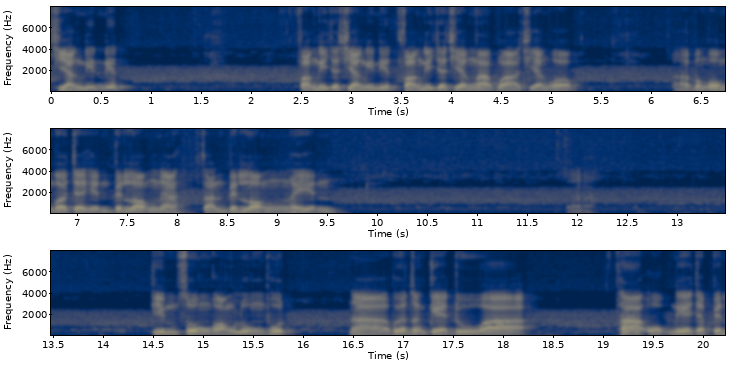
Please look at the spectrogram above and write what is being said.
เฉียงนิดนิดฝั่งนี้จะเฉียงนิดนิดฝั่งนี้จะเฉียงมากกว่าเฉียงออกอบางองค์ก็จะเห็นเป็นร่องนะสันเป็นร่องให้เห็น พิมพ์ทรงของลุงพุทธนะเพื่อนสังเกตดูว่าถ้าอกเนี่ยจะเป็น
